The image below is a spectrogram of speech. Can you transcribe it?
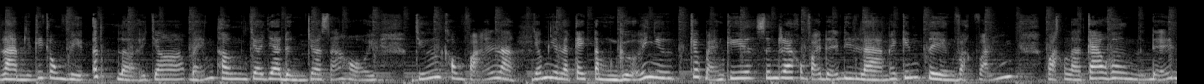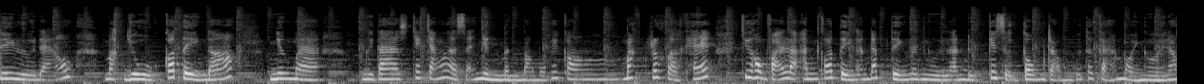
làm những cái công việc ích lợi cho bản thân, cho gia đình, cho xã hội. Chứ không phải là giống như là cây tầm gửi như các bạn kia sinh ra không phải để đi làm hay kiếm tiền vặt vảnh hoặc là cao hơn để đi lừa đảo, mặc dù có tiền đó. Nhưng mà người ta chắc chắn là sẽ nhìn mình bằng một cái con mắt rất là khác, chứ không phải là anh có tiền, anh đắp tiền lên người là anh được cái sự tôn trọng của tất cả mọi người đâu.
